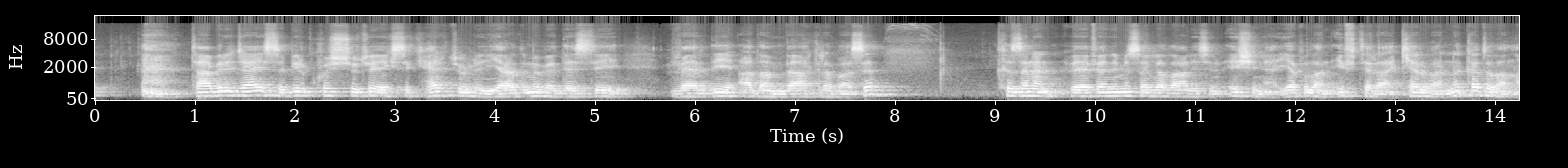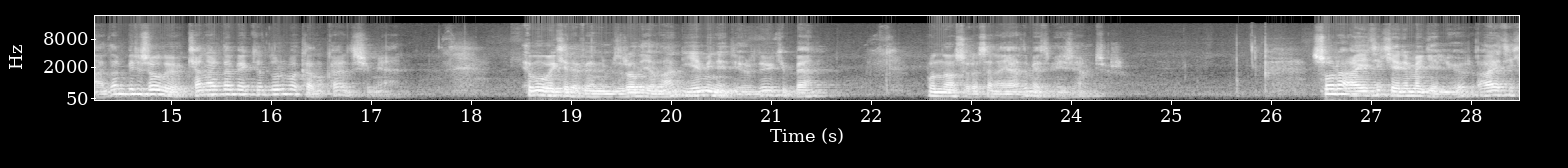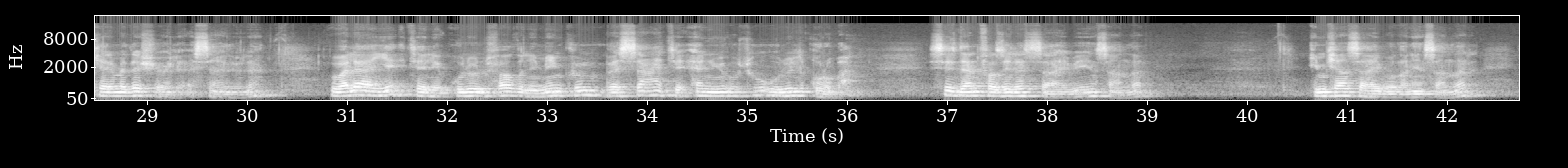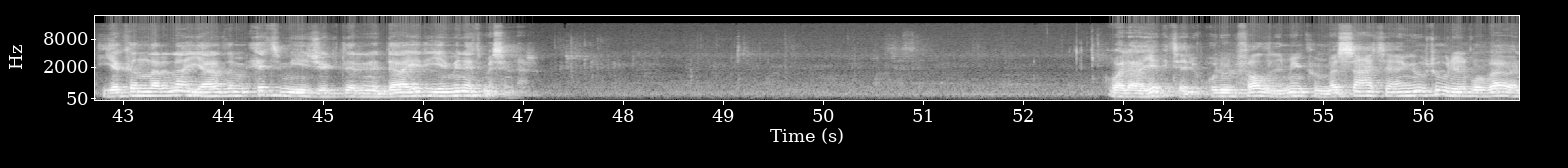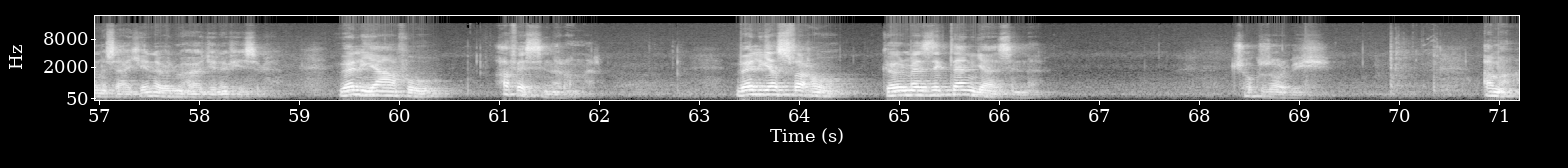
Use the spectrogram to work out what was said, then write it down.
tabiri caizse bir kuş sütü eksik her türlü yardımı ve desteği verdiği adam ve akrabası kızının ve Efendimiz sallallahu aleyhi ve eşine yapılan iftira kervanına katılanlardan birisi oluyor. Kenarda bekle dur bakalım kardeşim yani. Ebu Bekir Efendimiz radıyallahu anh yemin ediyor. Diyor ki ben bundan sonra sana yardım etmeyeceğim diyor. Sonra ayeti kerime geliyor. Ayeti kerimede şöyle. Estağfirullah. وَلَا يَأْتَلِ اُلُوا الْفَضْلِ مِنْكُمْ وَالسَّعَةِ اَنْ يُؤْتُوا اُلُوا الْقُرْبَ Sizden fazilet sahibi insanlar, imkan sahibi olan insanlar, yakınlarına yardım etmeyeceklerine dair yemin etmesinler. وَلَا يَأْتَلِ اُلُوا الْفَضْلِ مِنْكُمْ وَالسَّعَةِ اَنْ يُؤْتُوا اُلِي الْقُرْبَى وَالْمَسَاكِينَ وَالْمُهَاجِرِينَ فِي سَبِيلِ Vel yafu affetsinler onlar. Vel yasfahu görmezlikten gelsinler. Çok zor bir iş. Ama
